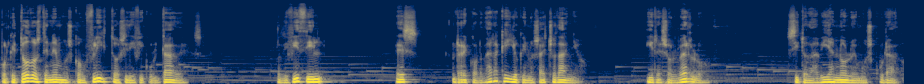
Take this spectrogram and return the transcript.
porque todos tenemos conflictos y dificultades. Lo difícil es recordar aquello que nos ha hecho daño y resolverlo si todavía no lo hemos curado.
